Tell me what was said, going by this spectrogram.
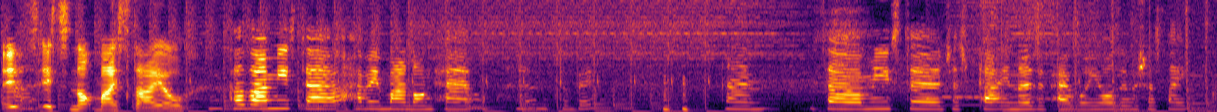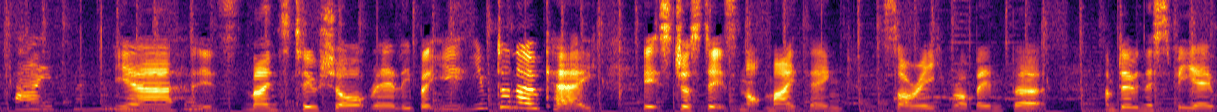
it's it's not my style. Because I'm used to having my long hair a little bit. um, so I'm used to just plaiting loads of hair while yours it was just like five. Yeah, it's mine's too short really, but you, you've done okay. It's just it's not my thing. Sorry, Robin, but I'm doing this for you.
